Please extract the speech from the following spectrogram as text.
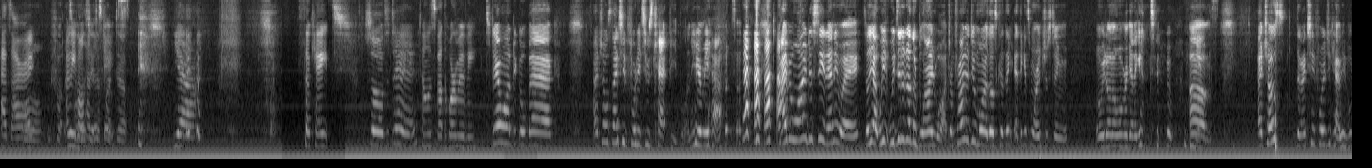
That's alright. Oh, we fu- Oh, it's We've one all of had those I fucked days. up. Yeah. so, Kate, so today, tell us about the horror movie. today I wanted to go back. I chose 1942's Cat People, and hear me out. I've been wanting to see it anyway. So yeah, we, we did another blind watch. I'm trying to do more of those because I think I think it's more interesting when we don't know what we're getting into. Um, I chose the 1942 Cat People.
